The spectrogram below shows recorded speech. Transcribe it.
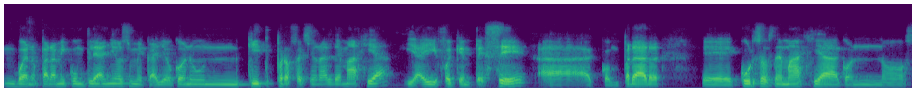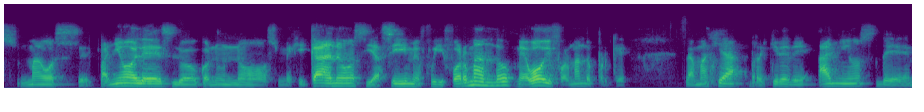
bueno, para mi cumpleaños me cayó con un kit profesional de magia y ahí fue que empecé a comprar eh, cursos de magia con unos magos españoles, luego con unos mexicanos y así me fui formando, me voy formando porque la magia requiere de años de,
